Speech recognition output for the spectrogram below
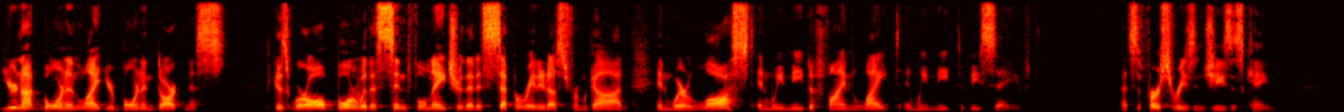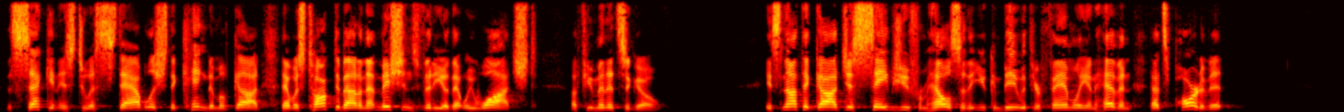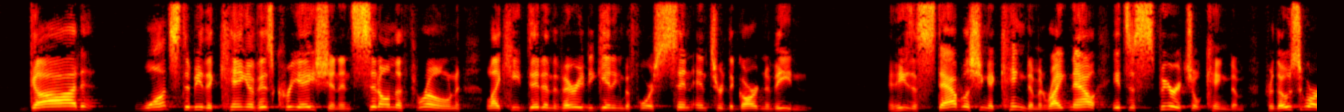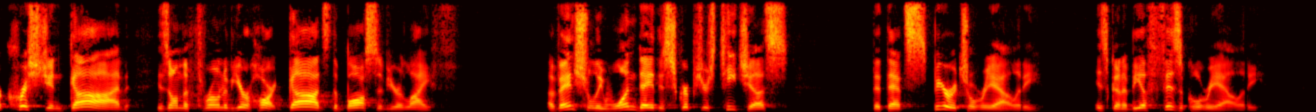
you're not born in light, you're born in darkness because we're all born with a sinful nature that has separated us from God, and we're lost, and we need to find light, and we need to be saved. That's the first reason Jesus came. The second is to establish the kingdom of God. That was talked about in that missions video that we watched a few minutes ago. It's not that God just saves you from hell so that you can be with your family in heaven. That's part of it. God wants to be the king of his creation and sit on the throne like he did in the very beginning before sin entered the Garden of Eden. And he's establishing a kingdom. And right now, it's a spiritual kingdom. For those who are Christian, God is on the throne of your heart. God's the boss of your life. Eventually, one day, the scriptures teach us that that spiritual reality is going to be a physical reality.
